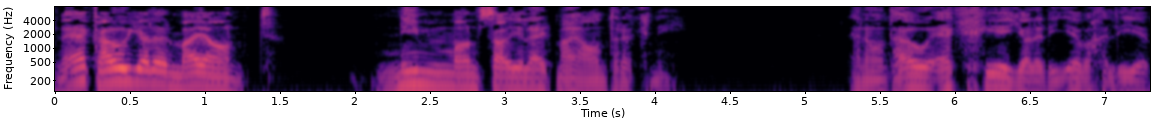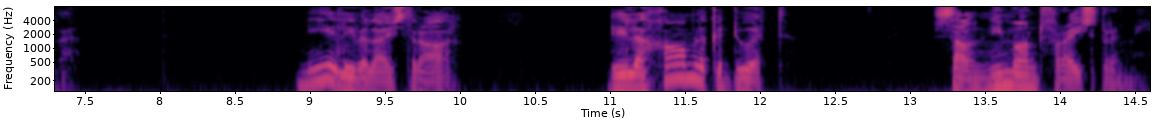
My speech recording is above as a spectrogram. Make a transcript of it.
En ek hou julle in my hand. Niemand sal julle uit my hand ruk nie. En onthou, ek gee julle die ewige lewe. Nee, liewe luisteraar, die liggaamlike dood sal niemand vryspring nie.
